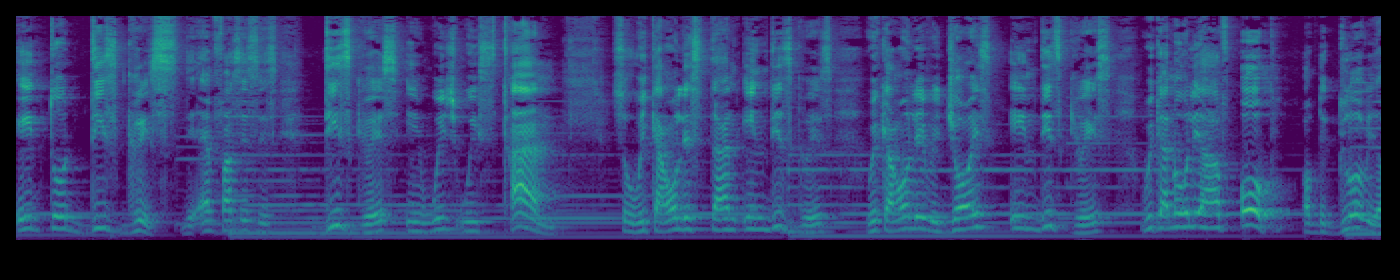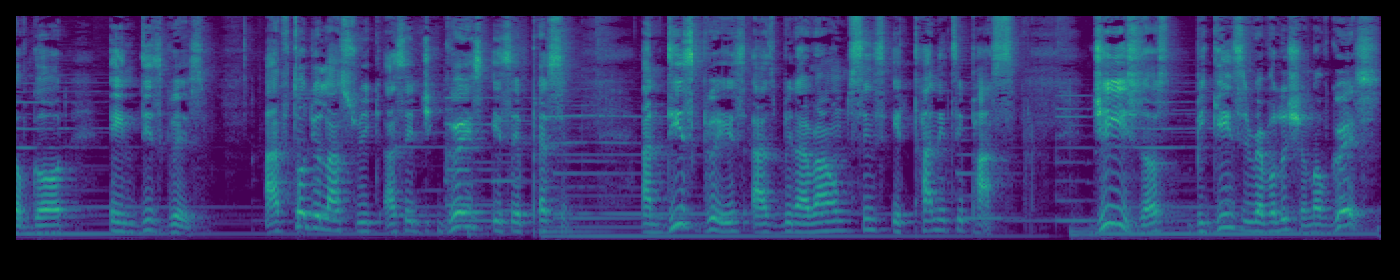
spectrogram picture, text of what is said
into this grace. The emphasis is this grace in which we stand. So we can only stand in this grace. We can only rejoice in this grace. We can only have hope of the glory of God in this grace. I've told you last week, I said grace is a person, and this grace has been around since eternity past. Jesus begins the revolution of grace.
